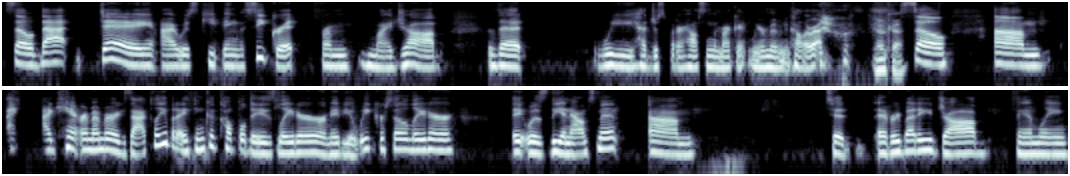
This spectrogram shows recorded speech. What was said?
so that day, I was keeping the secret from my job that we had just put our house on the market and we were moving to Colorado. Okay. so um, I, I can't remember exactly, but I think a couple days later, or maybe a week or so later, it was the announcement um, to everybody job, family,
